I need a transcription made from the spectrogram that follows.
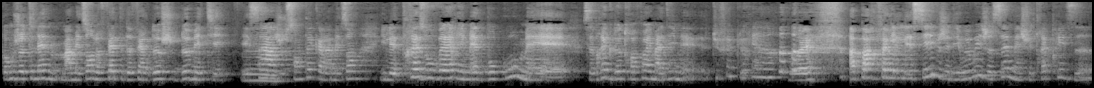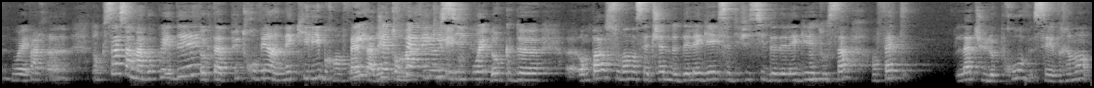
comme je tenais ma maison, le fait de faire deux, deux métiers. Et ça, Mm. je sentais qu'à la maison, il est très ouvert, il m'aide beaucoup, mais c'est vrai que deux, trois fois, il m'a dit, mais tu fais plus rien. Ouais. À part faire les lessives, j'ai dit, oui, oui, je sais, mais je suis très prise euh, Ouais. par... euh, Donc ça, ça m'a beaucoup aidé. Donc tu as pu trouver un équilibre en fait Oui, avec j'ai ton trouvé un mari équilibre, aussi. ouais. Donc de, on parle souvent dans cette chaîne de déléguer, que c'est difficile de déléguer et Mhm. tout ça. En fait, là tu le prouves, c'est vraiment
